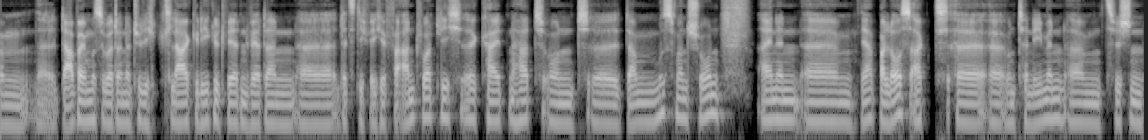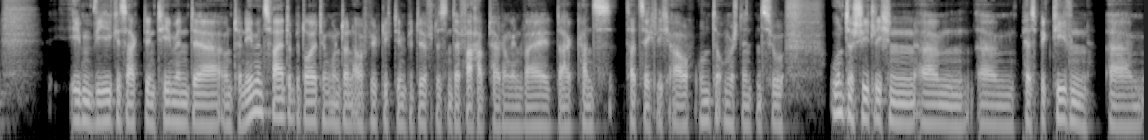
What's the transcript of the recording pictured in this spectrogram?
ähm, äh, dabei muss aber dann natürlich klar geregelt werden, wer dann äh, letztlich welche Verantwortlichkeiten hat und äh, da muss man schon einen ähm, ja, Balanceakt äh, äh, unternehmen ähm, zwischen eben wie gesagt den Themen der unternehmensweiter Bedeutung und dann auch wirklich den Bedürfnissen der Fachabteilungen, weil da kann es tatsächlich auch unter Umständen zu unterschiedlichen ähm, ähm, Perspektiven ähm,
